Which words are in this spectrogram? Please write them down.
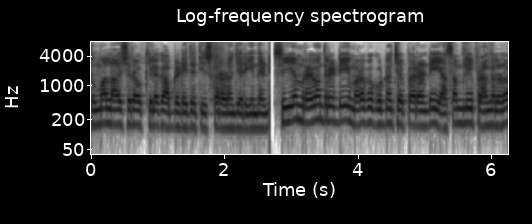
తుమ్మల నాగేశ్వరరావు కీలక అప్డేట్ అయితే తీసుకురావడం జరిగిందండి. సీఎం రేవంత్ రెడ్డి మరొక గుడ్ను చెప్పారండి. అసెంబ్లీ ప్రాంగణంలో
